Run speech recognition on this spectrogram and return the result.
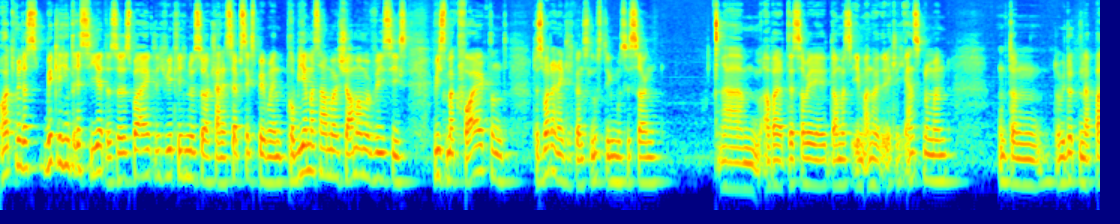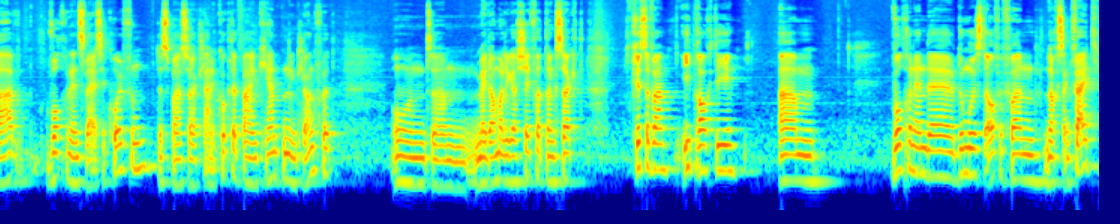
hat mich das wirklich interessiert. Also es war eigentlich wirklich nur so ein kleines Selbstexperiment. Probieren wir es einmal, schauen wir mal, wie es mir gefällt. Und das war dann eigentlich ganz lustig, muss ich sagen. Ähm, aber das habe ich damals eben auch halt wirklich ernst genommen. Und dann habe ich dort ein paar Wochenendsweise geholfen. Das war so eine kleine Cocktailbar in Kärnten, in Klagenfurt. Und ähm, mein damaliger Chef hat dann gesagt, Christopher, ich brauche die ähm, Wochenende, du musst auffahren nach St. Veit.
